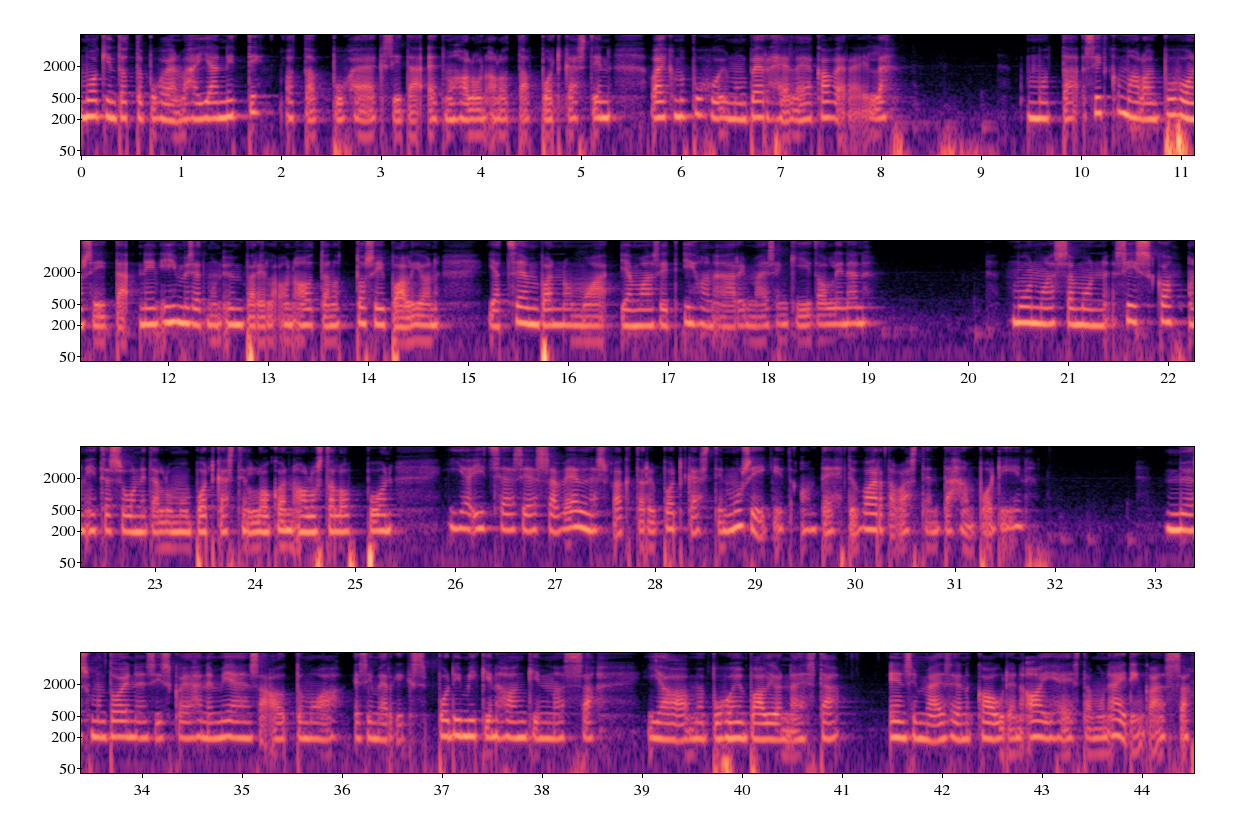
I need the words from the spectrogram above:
Muakin totta puheen vähän jännitti ottaa puheeksi sitä, että mä haluan aloittaa podcastin, vaikka mä puhuin mun perheelle ja kavereille – mutta sitten kun mä aloin puhua siitä, niin ihmiset mun ympärillä on auttanut tosi paljon ja tsempannut mua ja mä oon sit ihan äärimmäisen kiitollinen. Muun muassa mun sisko on itse suunnitellut mun podcastin logon alusta loppuun, ja itse asiassa Wellness Factory podcastin musiikit on tehty vartavasten tähän podiin. Myös mun toinen sisko ja hänen miehensä auttoi mua esimerkiksi Podimikin hankinnassa, ja mä puhuin paljon näistä ensimmäisen kauden aiheista mun äidin kanssa.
